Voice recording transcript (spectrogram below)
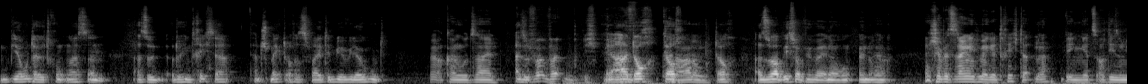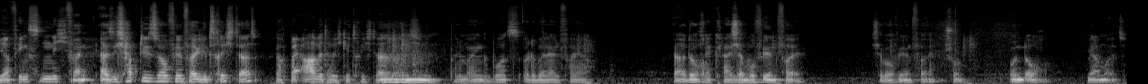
ein Bier runtergetrunken hast, dann, also durch den Trichter, dann schmeckt auch das zweite Bier wieder gut. Ja, kann gut sein. Also- ich, Ja, doch, keine doch, Ahnung. doch. Also so habe ich es auf jeden Fall in Erinnerung. Erinnerung. Ich habe jetzt lange nicht mehr getrichtert, ne? Wegen jetzt auch diesem Jahr Pfingsten nicht. Also ich habe dieses auf jeden Fall getrichtert. Auch bei Arvid habe ich getrichtert, Ähm. ich. Bei dem einen Geburts- oder bei einer Feier. Ja, doch. Ich habe auf jeden Fall. Ich habe auf jeden Fall schon. Und auch mehrmals.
